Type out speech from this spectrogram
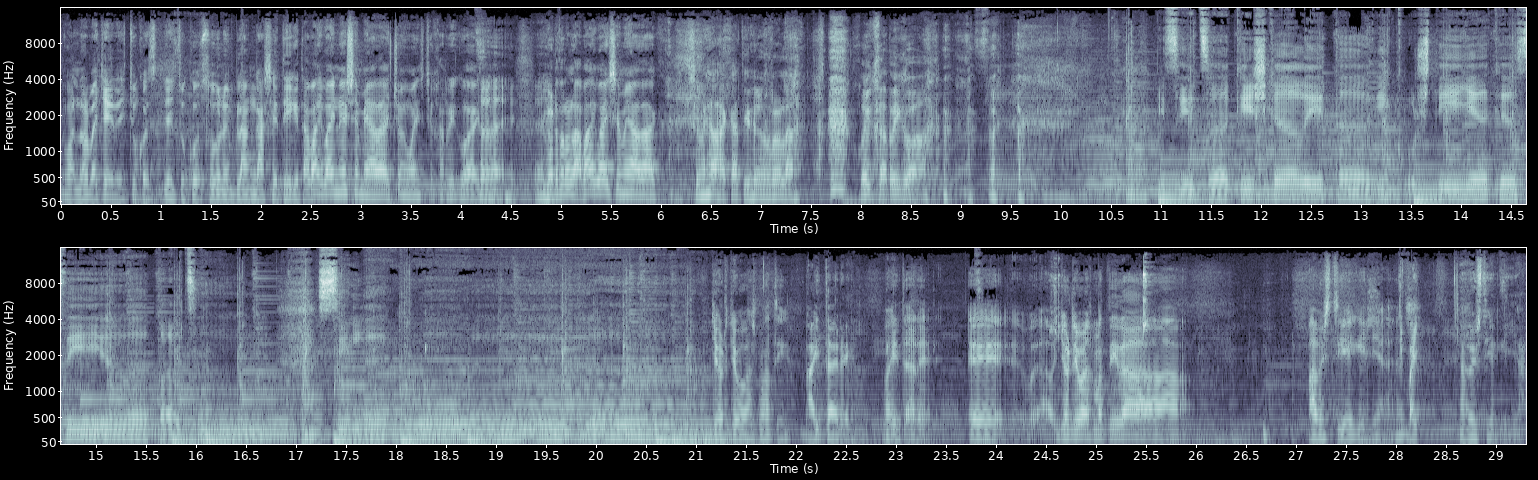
Igual norbait deituko, deituko zuen en plan gazetik, eta bai, bai, ne semea da, txoin, guain jarrikoa. Bai. Iberdrola, bai, bai, semea da, semea da, kati Iberdrola. Guain jarrikoa. Bizitza kiskalita ikustiak ez dio apaltzen Zileku hobea Giorgio Basmati, Baita ere. baita ere. E, Giorgio Basmati da abesti egilea, ez? Bai, abesti egila,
